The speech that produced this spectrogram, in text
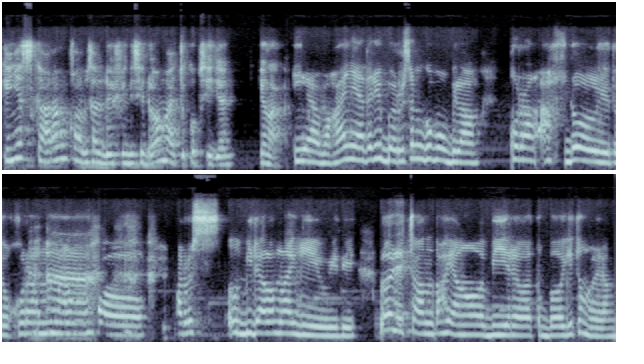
kayaknya sekarang kalau misalnya definisi doang nggak cukup sih Jan, ya nggak? Iya makanya tadi barusan gue mau bilang kurang afdol gitu, kurang Ah. menampol, harus lebih dalam lagi, Widi. Lo ada contoh yang lebih relatable gitu nggak yang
